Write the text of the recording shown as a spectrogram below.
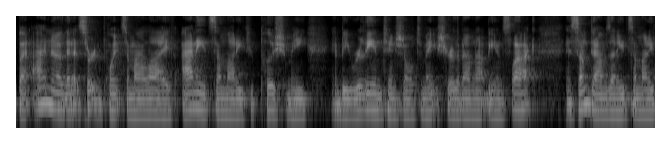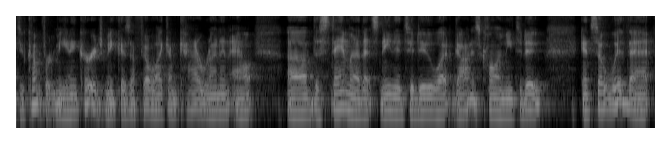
But I know that at certain points in my life, I need somebody to push me and be really intentional to make sure that I'm not being slack. And sometimes I need somebody to comfort me and encourage me because I feel like I'm kind of running out of the stamina that's needed to do what God is calling me to do. And so, with that,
